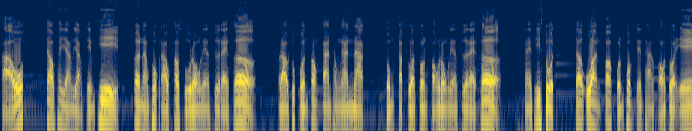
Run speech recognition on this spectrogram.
เขา เจ้าพยายามอย่างเต็มที่ เพื่อนำพวกเราเข้าสู่โรงเรียนซือไรเคอร์เราทุกคนต้องการทำงานหนัก สมกับตัวตนของโรงเรียนซือไรเคอร์ในที่สุด เจ้าอ้วนก็ค้นพบเส้นทางของตัวเอง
